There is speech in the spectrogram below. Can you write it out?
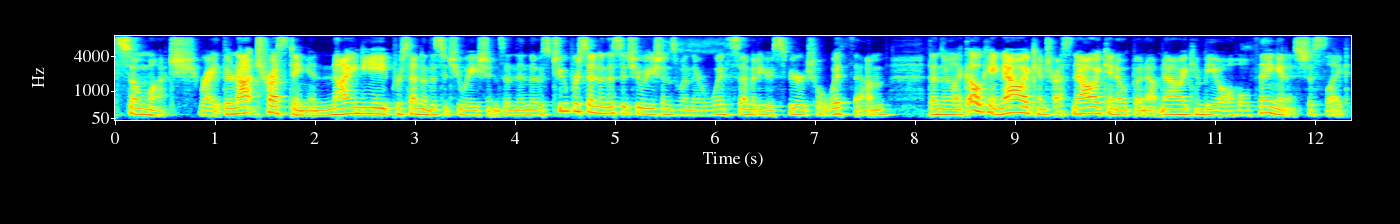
so much, right? They're not trusting in 98% of the situations. And then those 2% of the situations when they're with somebody who's spiritual with them, then they're like, okay, now I can trust. Now I can open up. Now I can be a whole thing. And it's just like,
